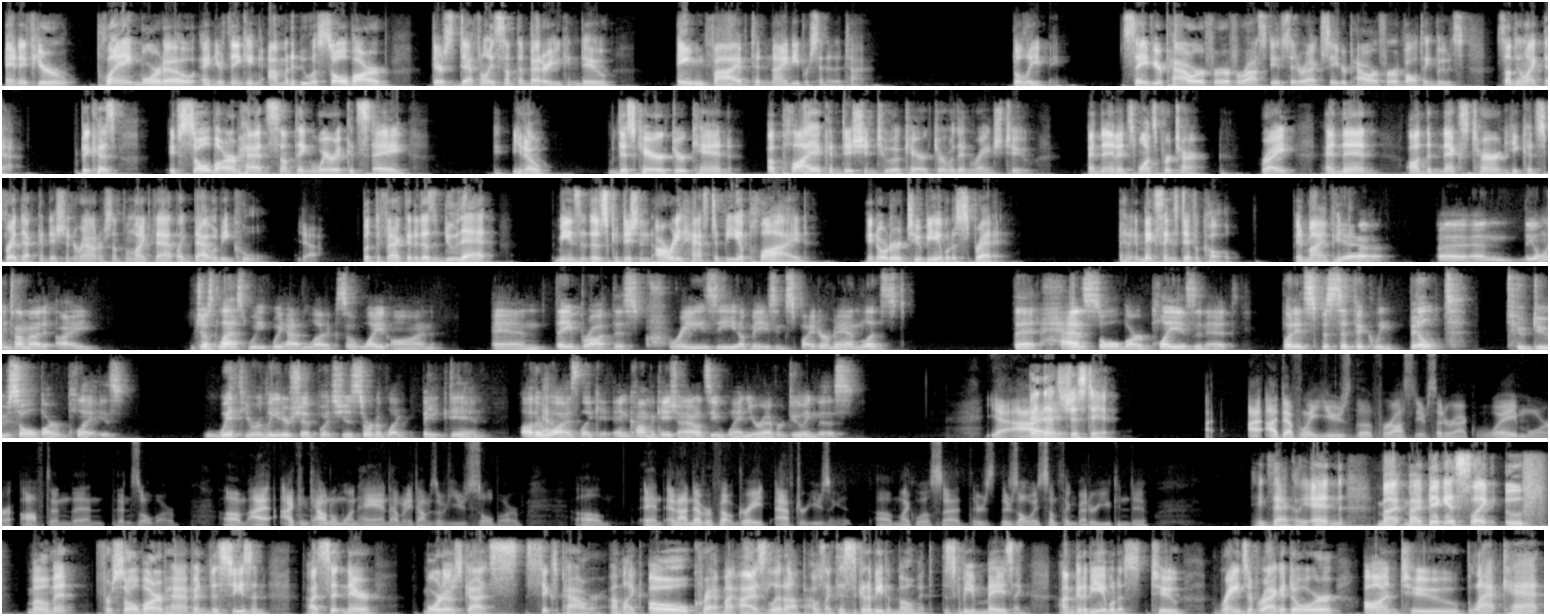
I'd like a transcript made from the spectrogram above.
And if you're playing Mordo and you're thinking, I'm going to do a soul barb, there's definitely something better you can do 85 to 90% of the time. Believe me. Save your power for a Ferocity of Cyttorak, save your power for a Vaulting Boots, something like that. Because if Soul Barb had something where it could say, you know, this character can apply a condition to a character within range two, and then it's once per turn, right? And then on the next turn, he could spread that condition around or something like that. Like that would be cool. Yeah. But the fact that it doesn't do that means that this condition already has to be applied in order to be able to spread it. And it makes things difficult, in my opinion. Yeah. Uh, and the only time I, I just last week we had Lexa White on, and they brought this crazy, amazing Spider-Man list that has Soul Barb plays in it, but it's specifically built to do soul barb plays with your leadership, which is sort of like baked in. Otherwise, like in convocation, I don't see when you're ever doing this. Yeah, I, and that's just it. I, I definitely use the ferocity of Cyttorak way more often than than Soul Barb. Um, I I can count on one hand how many times I've used Soul Barb, um, and and I never felt great after using it. Um, like Will said, there's there's always something better you can do. Exactly, and my my biggest like oof moment for Soul Barb happened this season. I was sitting there Mordo's got six power. I'm like, oh crap! My eyes lit up. I was like, this is gonna be the moment. This is gonna be amazing. I'm gonna be able to to Rains of Raggadorr onto Black Cat,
